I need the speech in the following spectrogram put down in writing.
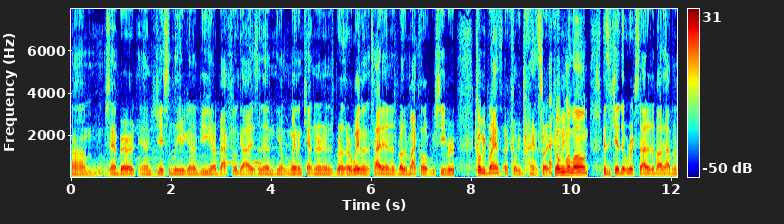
Um, Sam Barrett and Jason Lee are going to be our backfield guys, and then you know Waylon Kentner and his brother, or Waylon the tight end, and his brother Michael at receiver. Kobe Bryant, or Kobe Bryant, sorry, Kobe Malone is a kid that we're excited about having a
